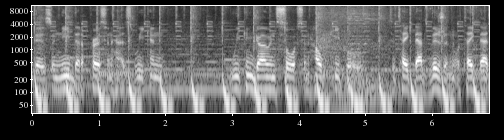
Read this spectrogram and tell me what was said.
there's a need that a person has we can we can go and source and help people to take that vision or take that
